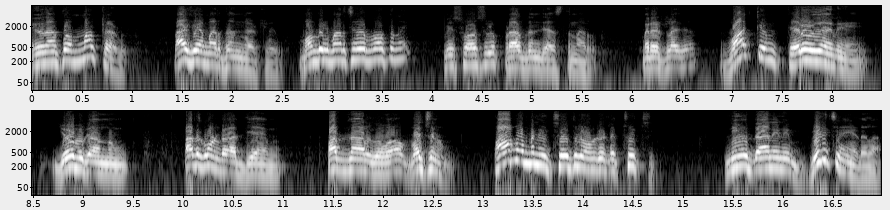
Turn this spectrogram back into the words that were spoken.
నువ్వు నాతో మాట్లాడు. నాకేం అర్థం కావట్లేదు. మందులు మార్చలేకపోతున్నాయి. విశ్వాసులు ప్రార్థన చేస్తున్నారు. మరి ఎట్లాగా? వాక్యం తెరవగానే యోబు గ్రంథం పదకొండో అధ్యాయం పద్నాలుగవ వచనం. పాపము నీ చేతిలో ఉండట చూచి నీవు దానిని విడిచిన ఎడల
